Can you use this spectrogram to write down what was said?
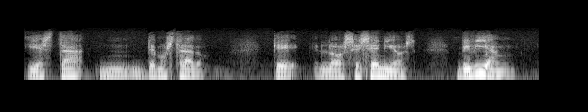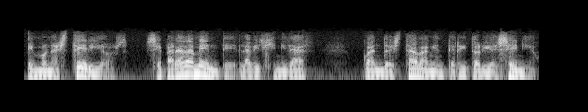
Y está mm, demostrado que los esenios vivían en monasterios separadamente la virginidad cuando estaban en territorio esenio.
